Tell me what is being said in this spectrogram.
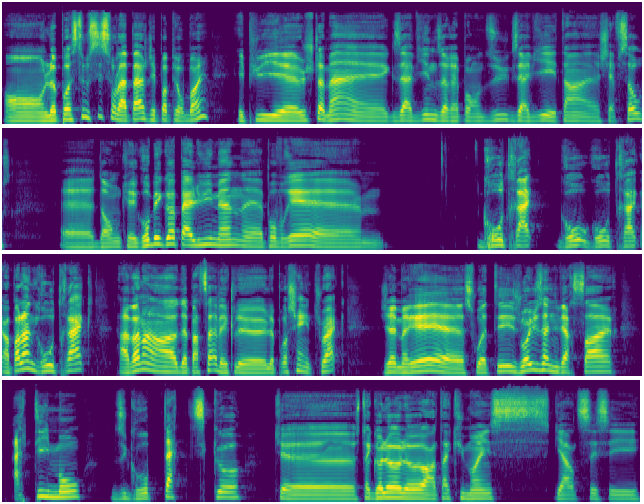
On l'a posté aussi sur la page des Pop Urbains. Et puis, euh, justement, euh, Xavier nous a répondu, Xavier étant euh, chef sauce. Donc, gros big up à lui, man. Pour vrai, gros track, gros, gros track. En parlant de gros track, avant de partir avec le, prochain track, j'aimerais souhaiter joyeux anniversaire à Timo du groupe Tactica. Que ce gars-là, là, en tant qu'humain, regarde, c'est-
